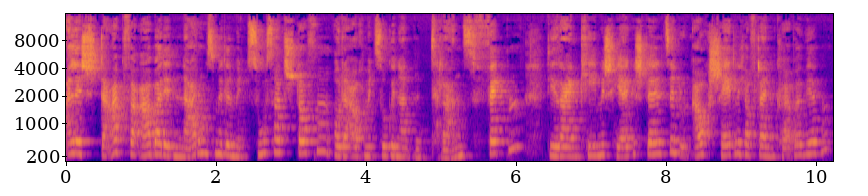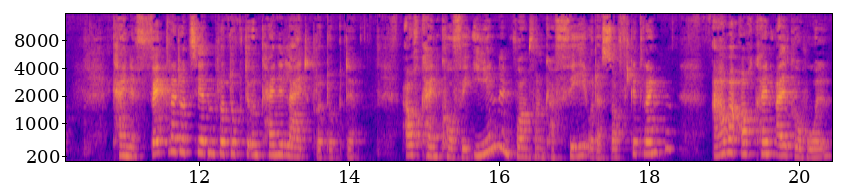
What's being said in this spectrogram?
alle stark verarbeiteten Nahrungsmittel mit Zusatzstoffen oder auch mit sogenannten Transfetten, die rein chemisch hergestellt sind und auch schädlich auf deinen Körper wirken, keine fettreduzierten Produkte und keine Leitprodukte, auch kein Koffein in Form von Kaffee oder Softgetränken, aber auch kein Alkohol,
